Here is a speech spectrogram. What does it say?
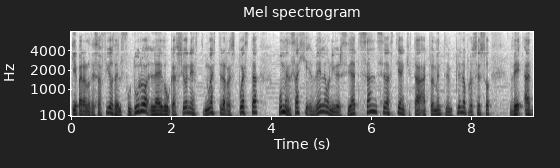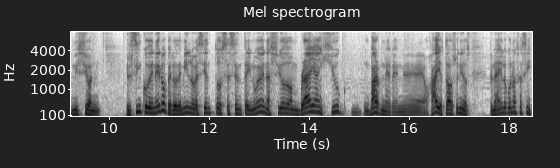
que para los desafíos del futuro, la educación es nuestra respuesta. Un mensaje de la Universidad San Sebastián, que está actualmente en pleno proceso de admisión. El 5 de enero, pero de 1969, nació don Brian Hugh Barner en eh, Ohio, Estados Unidos. Pero nadie lo conoce así.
